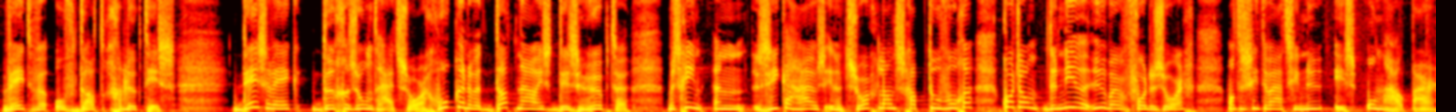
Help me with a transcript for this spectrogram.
weten we of dat gelukt is. Deze week de gezondheidszorg. Hoe kunnen we dat nou eens disrupten? Misschien een ziekenhuis in het zorglandschap toevoegen? Kortom, de nieuwe Uber voor de zorg. Want de situatie nu is onhoudbaar.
